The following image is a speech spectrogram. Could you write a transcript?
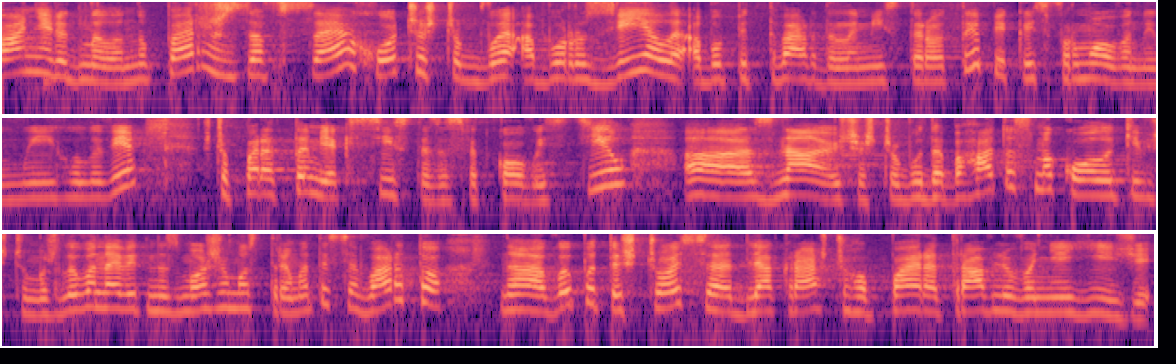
Пані Людмила, ну перш за все, хочу, щоб ви або розвіяли, або підтвердили мій стереотип, який сформований в моїй голові. Що перед тим як сісти за святковий стіл, знаючи, що буде багато смаколиків, що можливо навіть не зможемо стриматися, варто випити щось для кращого перетравлювання їжі.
